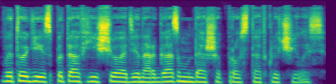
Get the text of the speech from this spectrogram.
В итоге, испытав еще один оргазм, Даша просто отключилась.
